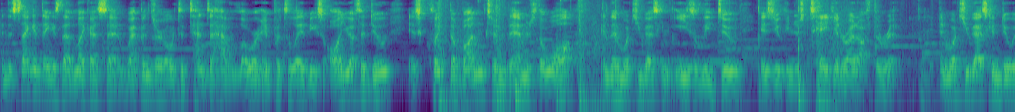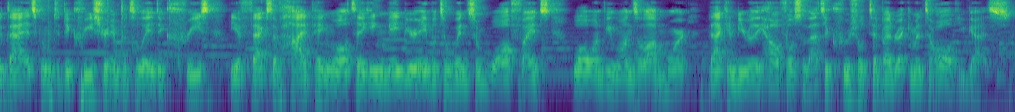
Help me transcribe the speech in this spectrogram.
And the second thing is that, like I said, weapons are going to tend to have lower input delay because all you have to do is click the button to damage the wall, and then what you guys can easily do is you can just take it right off the rip. And what you guys can do with that is going to decrease your input delay, decrease the effects of high ping wall taking. Maybe you're able to win some wall fights, wall 1v1 1s a lot more. That can be really helpful. So that's a crucial tip I'd recommend to all of you guys.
